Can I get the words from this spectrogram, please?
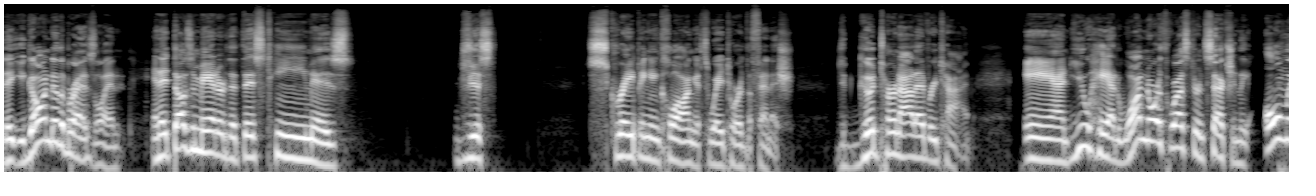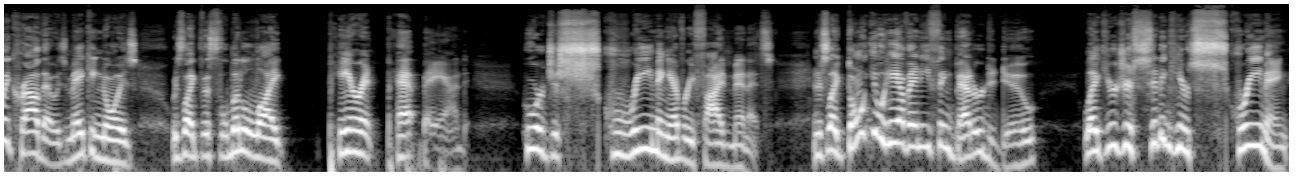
that you go into the Breslin and it doesn't matter that this team is just scraping and clawing its way toward the finish. It's a good turnout every time. And you had one Northwestern section, the only crowd that was making noise was like this little like parent pet band who were just screaming every five minutes. And it's like, don't you have anything better to do? Like you're just sitting here screaming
